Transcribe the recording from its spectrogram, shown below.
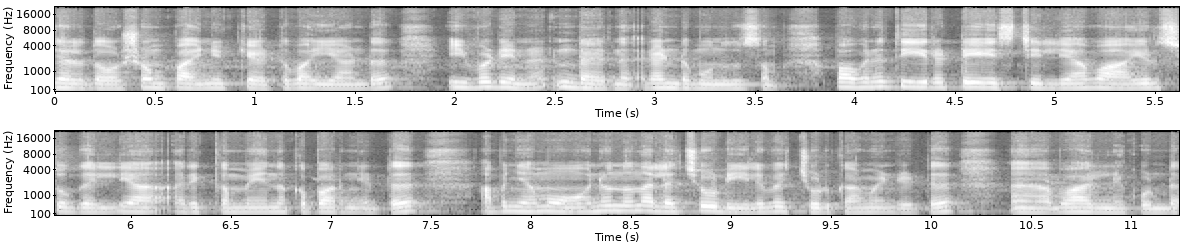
ജലദോഷം ജലദോഷവും പനിയൊക്കെ ആയിട്ട് വയ്യാണ്ട് ഇവിടെ ഉണ്ടായിരുന്നത് രണ്ട് മൂന്ന് ദിവസം. അപ്പോൾ അവന് തീരെ ടേസ്റ്റ് ഇല്ല വായൊരു സുഖമില്ല രക്കമ്മ എന്നൊക്കെ പറഞ്ഞിട്ട് അപ്പം ഞാൻ മോനൊന്ന് നല്ല ചൊടിയിൽ വെച്ച് കൊടുക്കാൻ വേണ്ടിയിട്ട് വാലിനെ കൊണ്ട്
